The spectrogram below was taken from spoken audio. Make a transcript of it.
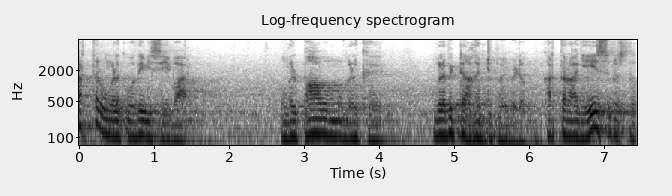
கர்த்தர் உங்களுக்கு உதவி செய்வார். உங்கள் பாவம் உங்களுக்கு உங்களை விட்டு அகற்றி போய்விடும். கர்த்தராக இயேசு கிறிஸ்து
